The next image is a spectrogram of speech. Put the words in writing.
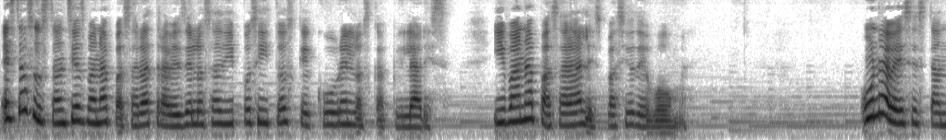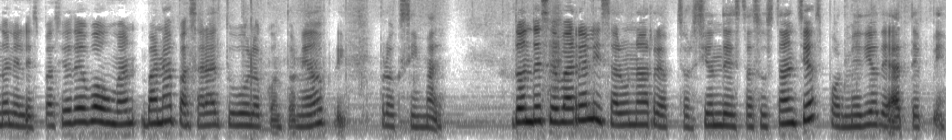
Estas sustancias van a pasar a través de los adipocitos que cubren los capilares y van a pasar al espacio de Bowman. Una vez estando en el espacio de Bowman, van a pasar al túbulo contorneado proximal donde se va a realizar una reabsorción de estas sustancias por medio de ATP,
